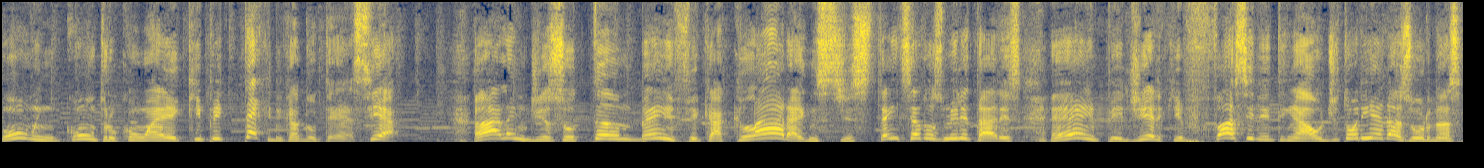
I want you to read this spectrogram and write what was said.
um encontro com a equipe técnica do TSE. Além disso, também fica clara a insistência dos militares em pedir que facilitem a auditoria das urnas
